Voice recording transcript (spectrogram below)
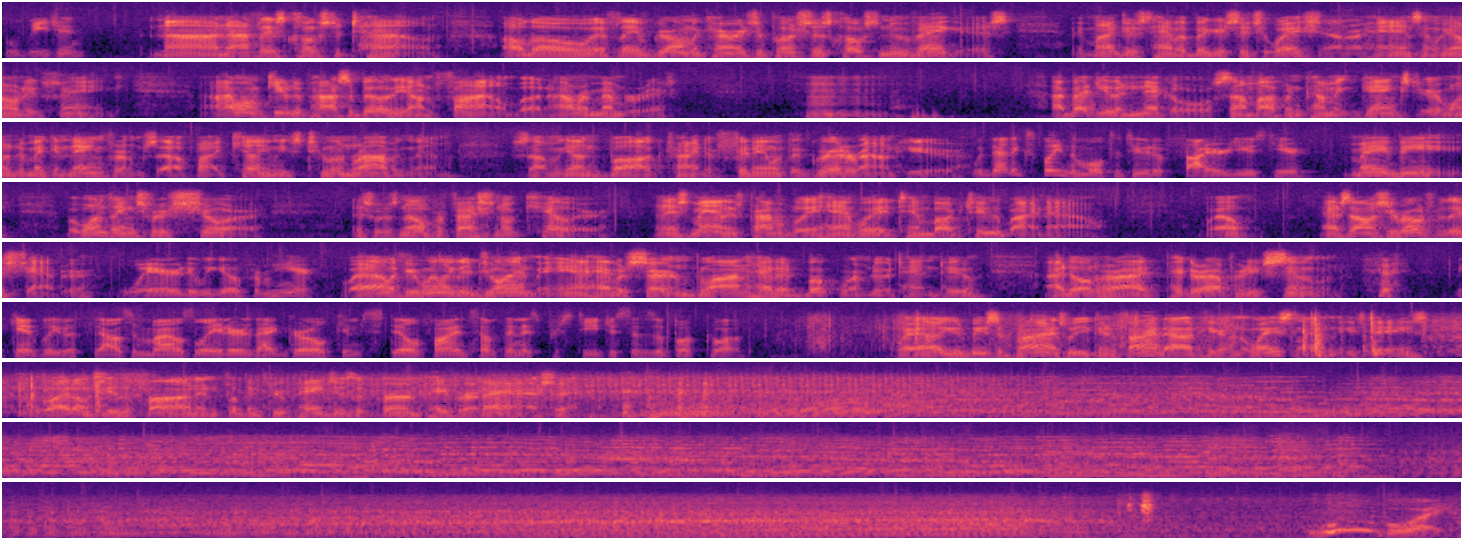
Legion? Nah, not this close to town. Although, if they've grown the courage to push this close to New Vegas, we might just have a bigger situation on our hands than we already think. I won't keep the possibility on file, but I'll remember it. Hmm. I bet you a nickel some up and coming gangster wanted to make a name for himself by killing these two and robbing them. Some young buck trying to fit in with the grid around here. Would that explain the multitude of fire used here? Maybe, but one thing's for sure. This was no professional killer, and this man is probably halfway to Timbuktu by now. Well, that's all she wrote for this chapter. Where do we go from here? Well, if you're willing to join me, I have a certain blonde-headed bookworm to attend to. I told her I'd pick her up pretty soon. I can't believe a thousand miles later that girl can still find something as prestigious as a book club. Well, you'd be surprised what you can find out here in the wasteland these days. Though I don't see the fun in flipping through pages of burned paper and ash. Mm.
